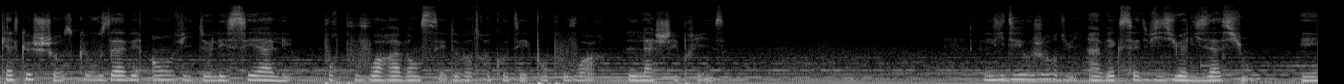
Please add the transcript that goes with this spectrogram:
quelque chose que vous avez envie de laisser aller pour pouvoir avancer de votre côté, pour pouvoir lâcher prise. L'idée aujourd'hui avec cette visualisation et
